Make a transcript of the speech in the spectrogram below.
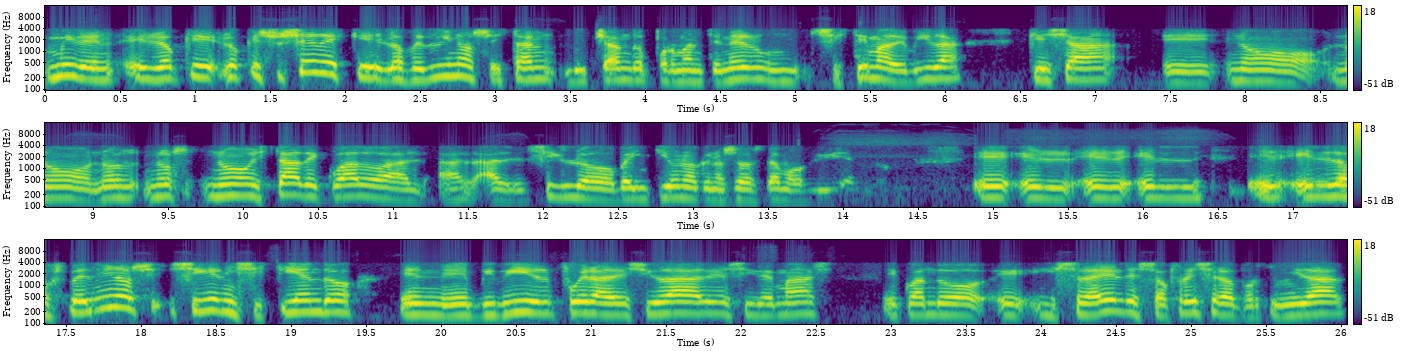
miren, eh, lo que lo que sucede es que los beduinos están luchando por mantener un sistema de vida que ya eh, no, no, no, no, no está adecuado al, al, siglo XXI que nosotros estamos viviendo. El, los beduinos siguen insistiendo en vivir fuera de ciudades y demás, cuando Israel les ofrece la oportunidad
